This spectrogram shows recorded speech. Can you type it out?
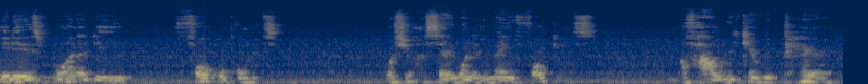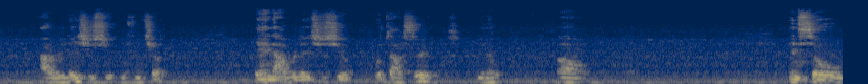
it is one of the focal points, or should I say, one of the main focus of how we can repair our relationship with each other and our relationship with ourselves, you know. Um, and so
